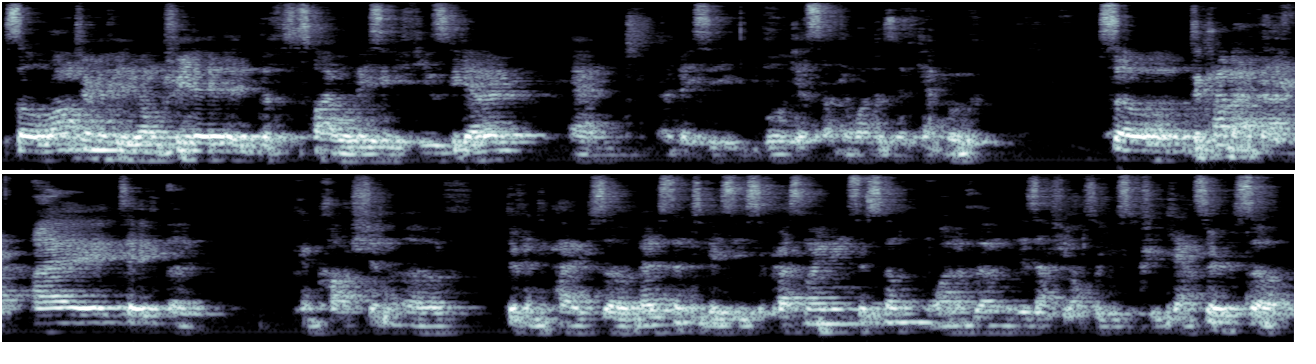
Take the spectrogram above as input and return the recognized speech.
so long term, if you don't treat it, it, the spine will basically fuse together and basically will get stuck in one position, can't move. So to combat that, I take a concoction of different types of medicine to basically suppress my immune system. One of them is actually also used to treat cancer. So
